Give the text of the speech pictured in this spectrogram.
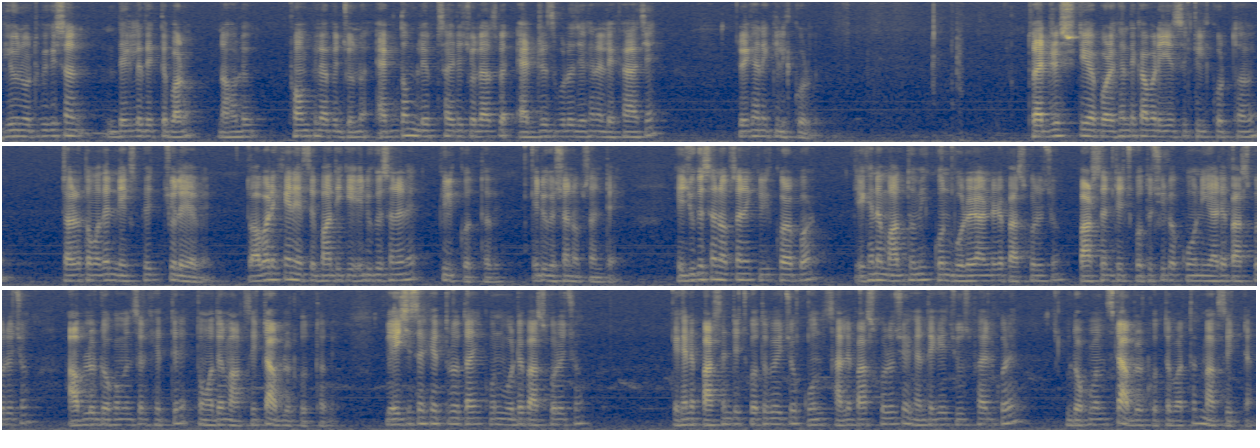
ভিউ নোটিফিকেশান দেখলে দেখতে পারো, নাহলে ফর্ম ফিল আপের জন্য একদম লেফট সাইডে চলে আসবে অ্যাড্রেস বলে যেখানে লেখা আছে, তো এখানে ক্লিক করবে। তো অ্যাড্রেস দেওয়ার পর এখান থেকে আবার এসে ক্লিক করতে হবে। তাহলে তোমাদের নেক্সট পেজ চলে যাবে। তো আবার এখানে এসে বাঁদিকে এডুকেশানে ক্লিক করতে হবে এডুকেশান অপশানটায় এডুকেশান অপশানে ক্লিক করার পর এখানে মাধ্যমিক কোন বোর্ডের আন্ডারে পাস করেছ পার্সেন্টেজ কত ছিল, কোন ইয়ারে পাস করেছ আপলোড ডকুমেন্টসের ক্ষেত্রে তোমাদের মার্কশিটটা আপলোড করতে হবে। এইচএসের ক্ষেত্রেও তাই, কোন বোর্ডে পাস করেছ, এখানে পার্সেন্টেজ কত পেয়েছ, কোন সালে পাস করেছ, এখান থেকে চুজ ফাইল করে ডকুমেন্টসটা আপলোড করতে পারতো মার্কশিটটা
